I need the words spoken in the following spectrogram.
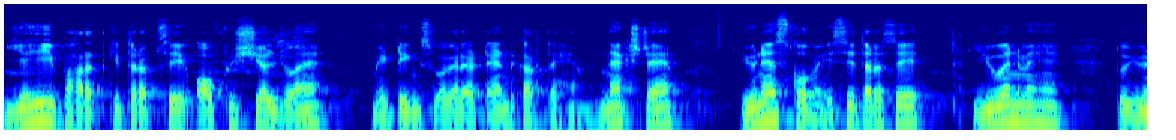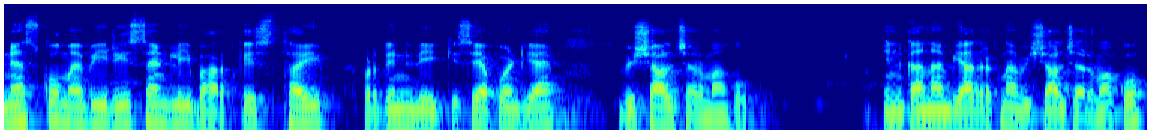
यही भारत की तरफ़ से ऑफिशियल जो है मीटिंग्स वगैरह अटेंड करते हैं। नेक्स्ट है यूनेस्को में, इसी तरह से यूएन में है। तो यूनेस्को में भी रिसेंटली भारत के स्थायी प्रतिनिधि किसे अपॉइंट किया है? विशाल शर्मा को। इनका नाम याद रखना, विशाल शर्मा को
